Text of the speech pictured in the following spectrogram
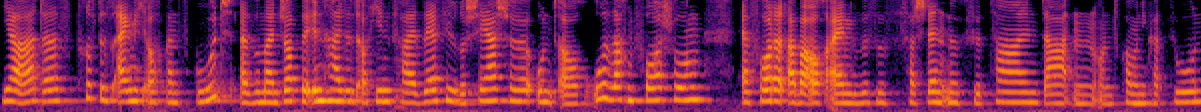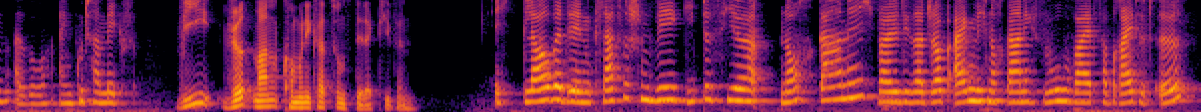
Ja, das trifft es eigentlich auch ganz gut. Also mein Job beinhaltet auf jeden Fall sehr viel Recherche und auch Ursachenforschung, erfordert aber auch ein gewisses Verständnis für Zahlen, Daten und Kommunikation, also ein guter Mix. Wie wird man Kommunikationsdetektivin? Ich glaube, den klassischen Weg gibt es hier noch gar nicht, weil dieser Job eigentlich noch gar nicht so weit verbreitet ist.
